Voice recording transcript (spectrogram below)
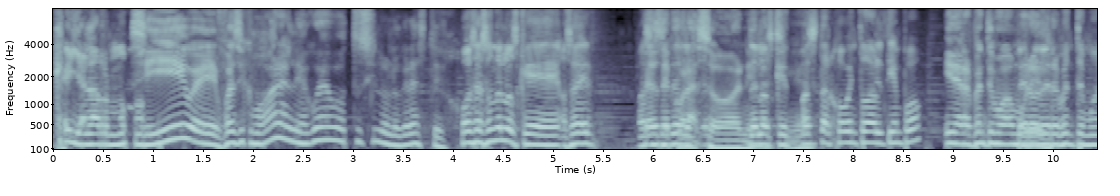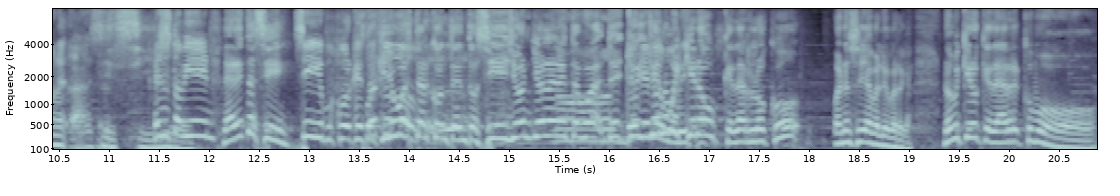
Que ya la armó. Sí, güey. Fue así como, órale, a huevo, tú sí lo lograste. O sea, son de los que. O sea, vas a ser de los- corazón y De los que chingada. vas a estar joven todo el tiempo, Y de repente me voy a morir. pero de repente muere. Ah, eso, Sí, sí, eso está bien. La neta sí. Sí, porque está Porque yo voy a todo- estar contento. Sí, yo, yo la No, neta voy a- yo, yo yo- yo no me quiero quedar loco. Bueno, eso ya valió verga. No me quiero quedar como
